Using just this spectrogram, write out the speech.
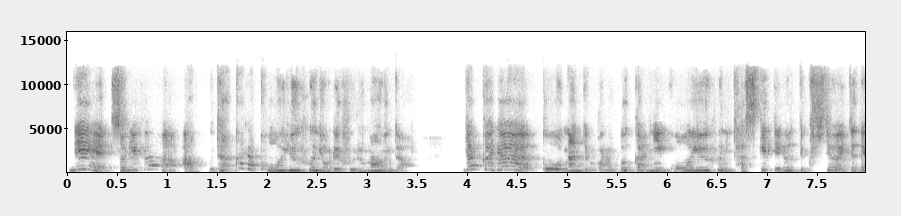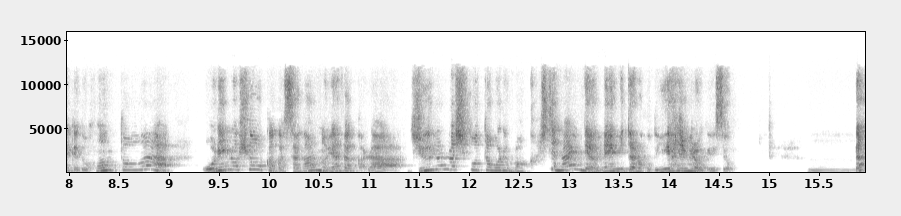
でそれがあだからこういうふうに俺振る舞うんだだからこうなんていうのかな部下にこういうふうに助けてるって口では言ってたけど本当は俺の評価が下がるの嫌だから重要な仕事は俺任してないんだよねみたいなこと言い始めるわけですよ。だっ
